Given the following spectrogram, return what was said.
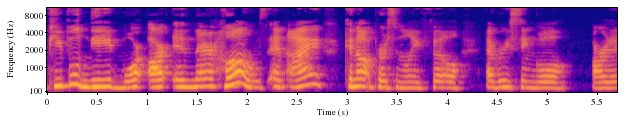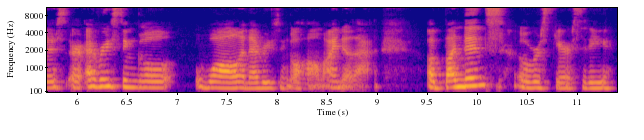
people need more art in their homes. And I cannot personally fill every single artist or every single wall in every single home. I know that. Abundance over scarcity.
